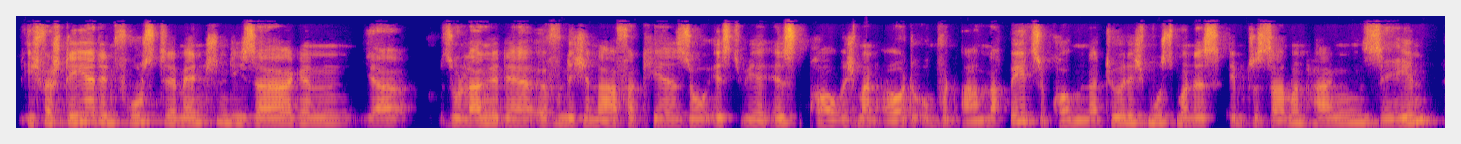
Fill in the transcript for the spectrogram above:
ich verstehe den Frust der Menschen, die sagen, ja, solange der öffentliche Nahverkehr so ist, wie er ist, brauche ich mein Auto, um von A nach B zu kommen. Natürlich muss man es im Zusammenhang sehen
